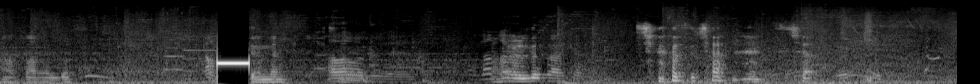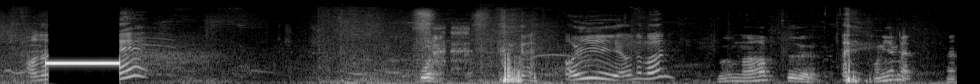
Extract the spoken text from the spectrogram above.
Tamam tamam öldü. Ah. Senden. Alamadım. Lan Aha, lan, öldü. Sıçar. Sıçar. Yok ki. Ana ne? Ay o ne lan? Oğlum ne yaptı? Onu yeme. Heh.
